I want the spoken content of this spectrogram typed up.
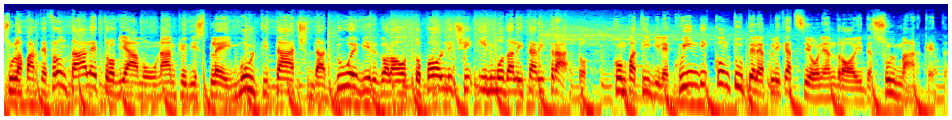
Sulla parte frontale troviamo un ampio display multitouch da 2,8 pollici in modalità ritratto, compatibile quindi con tutte le applicazioni Android sul market.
